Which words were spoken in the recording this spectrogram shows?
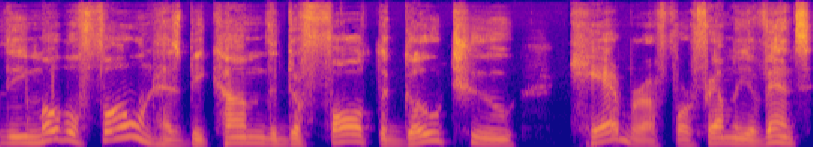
the mobile phone has become the default the go-to camera for family events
